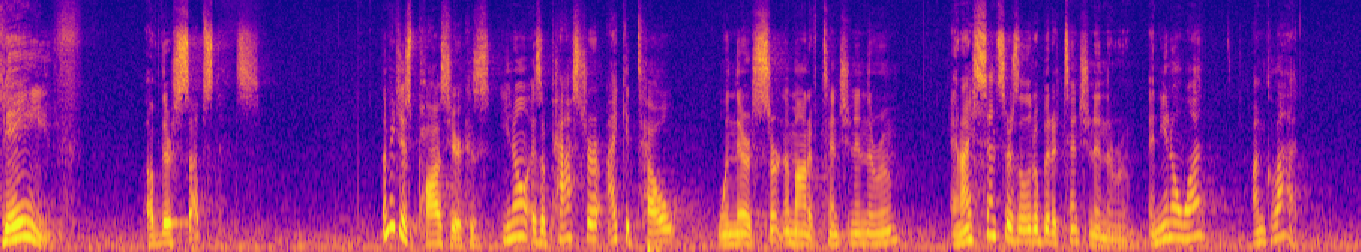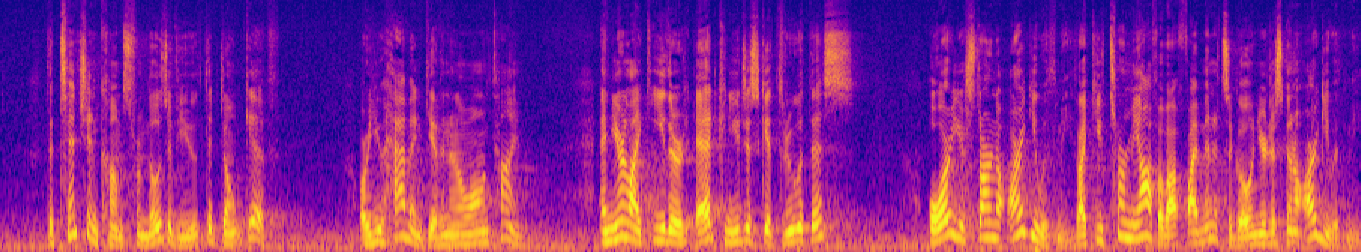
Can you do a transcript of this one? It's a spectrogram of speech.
gave of their substance. Let me just pause here because, you know, as a pastor, I could tell when there's a certain amount of tension in the room, and I sense there's a little bit of tension in the room. And you know what? I'm glad. The tension comes from those of you that don't give, or you haven't given in a long time. And you're like, either, Ed, can you just get through with this? Or you're starting to argue with me, like you turned me off about five minutes ago and you're just going to argue with me.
